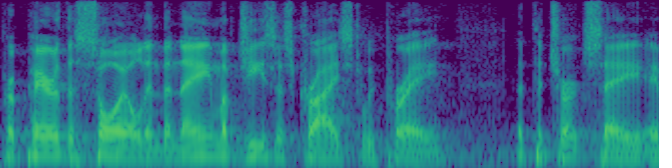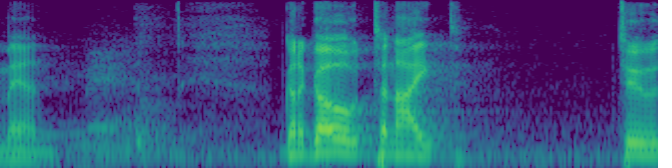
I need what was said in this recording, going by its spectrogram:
prepare the soil. In the name of Jesus Christ, we pray. Let the church say, Amen. amen. I'm going to go tonight to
